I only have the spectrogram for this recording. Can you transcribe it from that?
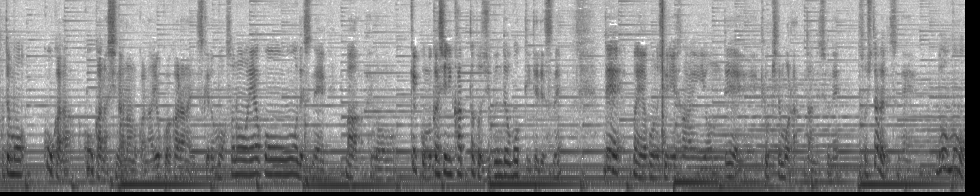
とても高価な高価な品なのかな。よくわからないんですけども。そのエアコンをですね、まあ、あの結構昔に買ったと自分で思っていてですね。で、まあ、エアコンの修理屋さん呼んで今日来てもらったんですよね。そしたらですねどうも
